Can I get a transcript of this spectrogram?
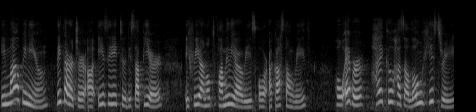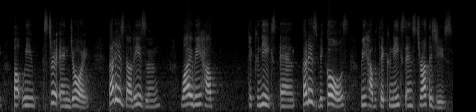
In my opinion, literature are easy to disappear if we are not familiar with or accustomed with. However, haiku has a long history, but we still enjoy. That is the reason why we have techniques, and that is because we have techniques and strategies.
